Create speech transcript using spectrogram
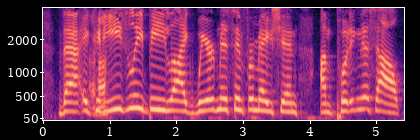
that it could uh-huh. easily be like weird misinformation. I'm putting this out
